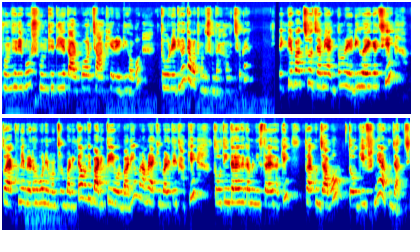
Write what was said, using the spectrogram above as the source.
সন্ধে দেব, সন্ধে দিয়ে তারপর চা খেয়ে রেডি হব। তো রেডি হয়ে তারপর তোমাদের সঙ্গে দেখা হচ্ছে ওকে দেখতে পাচ্ছ যে আমি একদম রেডি হয়ে গেছি। তো এখনই বের হব নিমন্ত্রণ বাড়িতে। আমাদের বাড়িতেই ওর বাড়ি মানে আমরা একই বাড়িতেই থাকি। তো তিনতলায় থাকে, আমি নিচতলায় থাকি। তো এখন যাব, তো গিফট নিয়ে এখন যাচ্ছি।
